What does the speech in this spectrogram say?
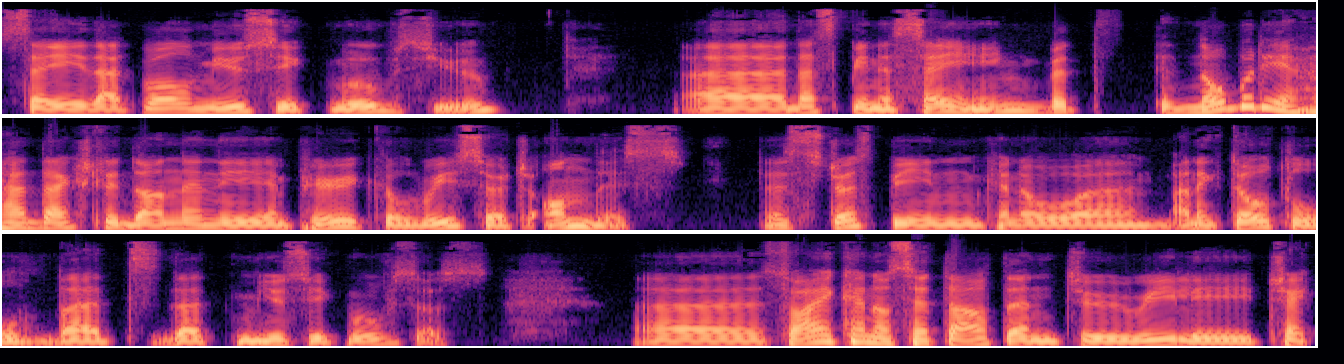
say that well, music moves you. Uh, that's been a saying, but nobody had actually done any empirical research on this. It's just been kind of uh, anecdotal that that music moves us. Uh, so I kind of set out then to really check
